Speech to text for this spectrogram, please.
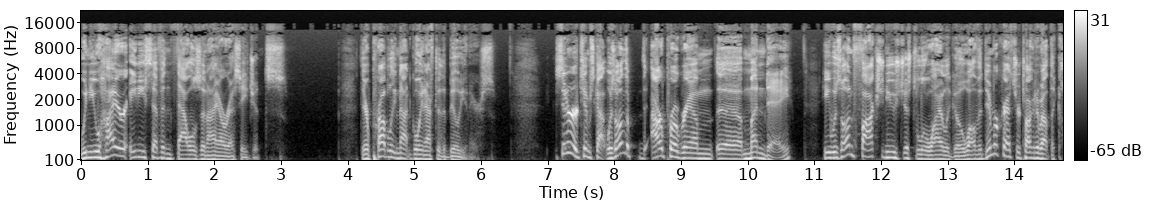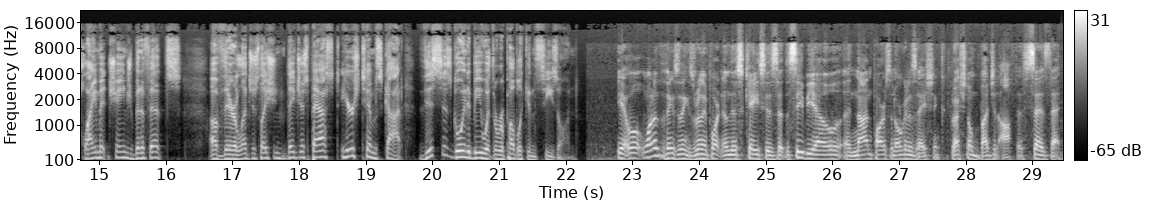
When you hire 87,000 IRS agents, they're probably not going after the billionaires. Senator Tim Scott was on the our program uh, Monday. He was on Fox News just a little while ago while the Democrats are talking about the climate change benefits of their legislation they just passed. Here's Tim Scott. This is going to be what the Republicans seize on. Yeah, well, one of the things I think is really important in this case is that the CBO, a nonpartisan organization, Congressional Budget Office, says that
